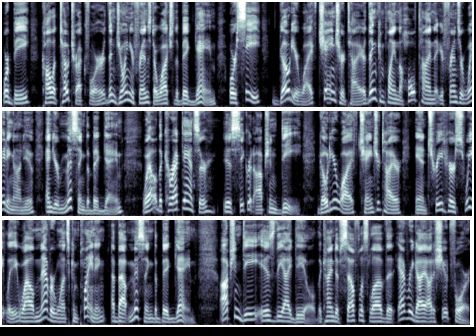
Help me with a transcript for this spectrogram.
Or B. Call a tow truck for her, then join your friends to watch the big game? Or C. Go to your wife, change her tire, then complain the whole time that your friends are waiting on you and you're missing the big game? Well, the correct answer is secret option D. Go to your wife, change her tire, and treat her sweetly while never once complaining about missing the big game. Option D is the ideal, the kind of selfless love that every guy ought to shoot for,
